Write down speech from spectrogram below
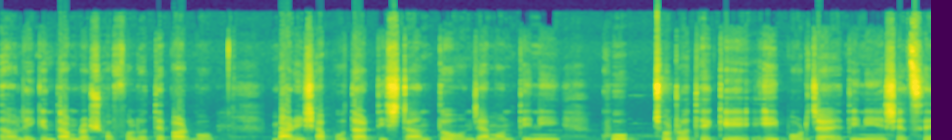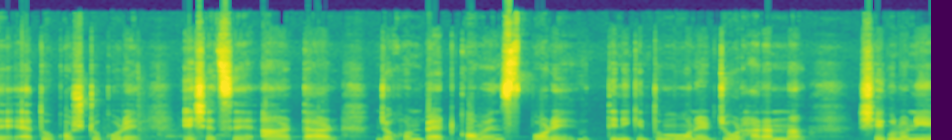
তাহলেই কিন্তু আমরা সফল হতে পারব। বাড়ি সাপু তার দৃষ্টান্ত, যেমন তিনি খুব ছোট থেকে এই পর্যায়ে তিনি এসেছে, এত কষ্ট করে এসেছে, আর তার যখন ব্যাড কমেন্টস পড়ে, তিনি কিন্তু মনের জোর হারান না। সেগুলো নিয়ে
